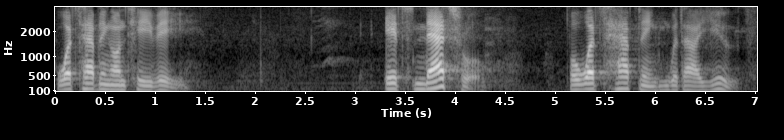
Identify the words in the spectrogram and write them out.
what's happening on TV. It's natural for what's happening with our youth.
